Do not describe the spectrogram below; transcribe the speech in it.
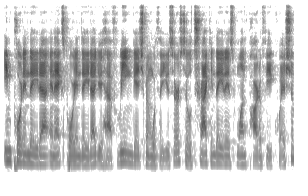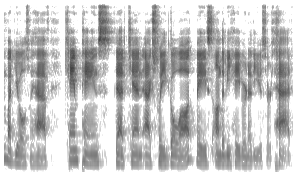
importing data and exporting data. You have re-engagement with the user. So tracking data is one part of the equation, but you also have campaigns that can actually go out based on the behavior that the users had.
